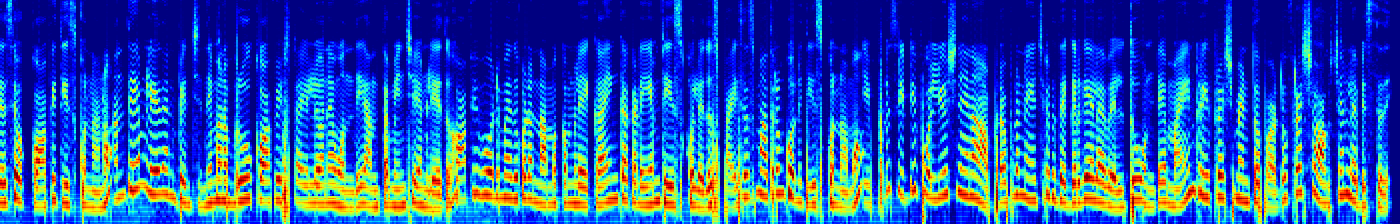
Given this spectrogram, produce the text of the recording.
చేసి ఒక కాఫీ తీసుకున్నాను. అంతేం లేదనిపించింది. మన బ్రూ కాఫీ స్టైల్లోనే ఉంది. అంత మించి ఏం లేదు. కాఫీ బోర్డు మీద కూడా నమ్మకం లేక ఇంకా అక్కడ ఏం తీసుకోలేదు. స్పైసెస్ మాత్రం కొన్ని తీసుకున్నాము. ఎప్పుడు సిటీ పొల్యూషన్ అయినా అప్పుడప్పుడు నేచర్కి దగ్గరగా ఇలా వెళ్తూ ఉంటే మైండ్ రిఫ్రెష్మెంట్తో పాటు ఫ్రెష్ ఆక్సిజన్ లభిస్తుంది.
